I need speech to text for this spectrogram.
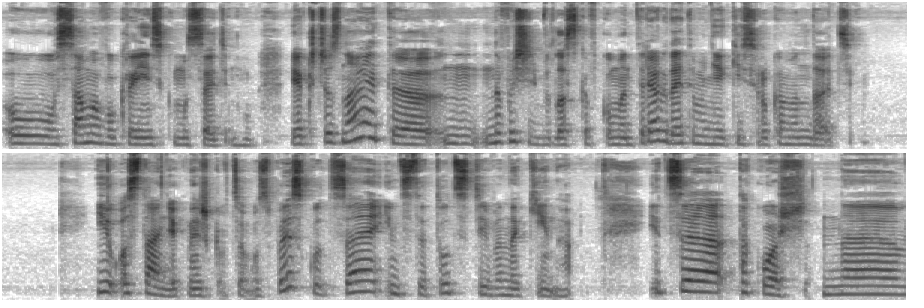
у саме в українському сетінгу. Якщо знаєте, напишіть, будь ласка, в коментарях, дайте мені якісь рекомендації. І остання книжка в цьому списку це Інститут Стівена Кінга. І це також не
